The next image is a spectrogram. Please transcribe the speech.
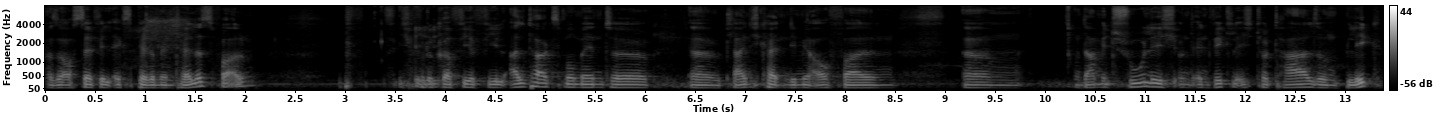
Also auch sehr viel Experimentelles vor allem. Ich fotografiere viel Alltagsmomente, äh, Kleinigkeiten, die mir auffallen. Ähm, und damit schule ich und entwickle ich total so einen Blick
